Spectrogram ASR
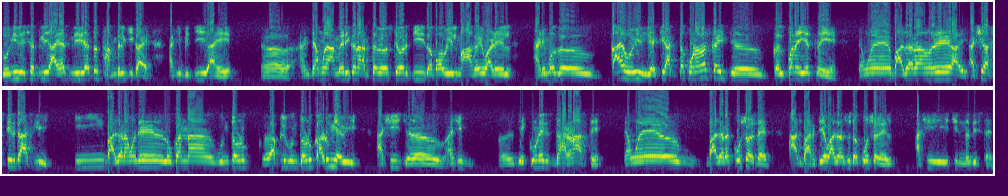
दोन्ही देशातली आयात निर्यातच थांबेल की काय अशी भीती आहे. आणि त्यामुळे अमेरिकन अर्थव्यवस्थेवरती दबाव येईल महागाई वाढेल आणि मग काय होईल याची आत्ता कोणालाच काही कल्पना येत नाहीये. त्यामुळे बाजारामध्ये अशी अस्थिरता असली की बाजारामध्ये लोकांना गुंतवणूक आपली गुंतवणूक काढून घ्यावी अशी अशी एकूण एक धारणा असते. त्यामुळे बाजारात कोसळत आहेत आज भारतीय बाजार सुद्धा कोसळेल अशी चिन्ह दिसत आहेत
